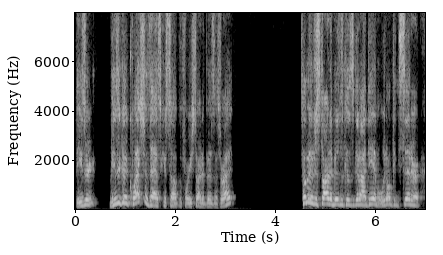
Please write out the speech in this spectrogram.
These are these are good questions to ask yourself before you start a business, right? Some people just start a business because it's a good idea, but we don't consider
